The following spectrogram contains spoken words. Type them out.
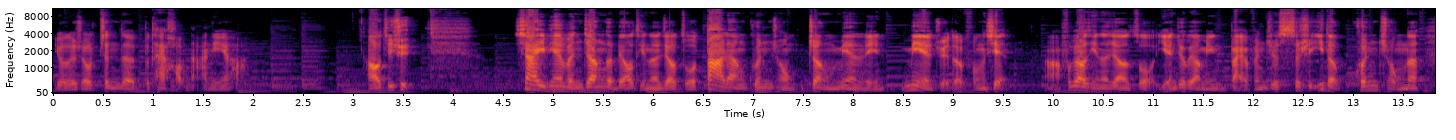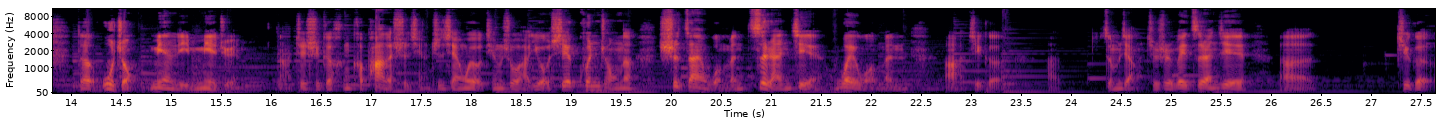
有的时候真的不太好拿捏哈。好，继续下一篇文章的标题呢，叫做《大量昆虫正面临灭绝的风险》。啊，副标题呢叫做“研究表明，百分之四十一的昆虫呢的物种面临灭绝”。啊，这是个很可怕的事情。之前我有听说哈，有些昆虫呢是在我们自然界为我们啊这个啊怎么讲，就是为自然界呃这个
